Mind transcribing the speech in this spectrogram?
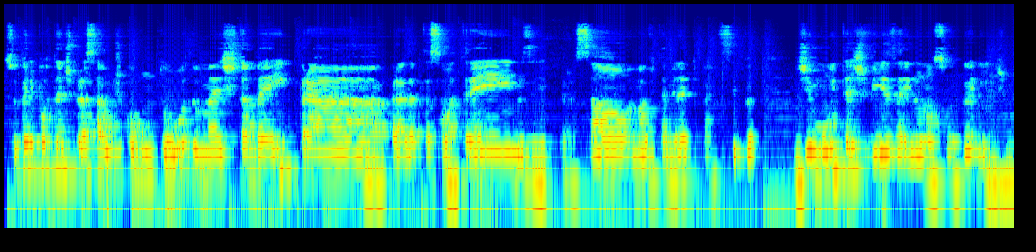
super importante para a saúde como um todo, mas também para adaptação a treinos e recuperação. É uma vitamina que participa de muitas vias aí no nosso organismo.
